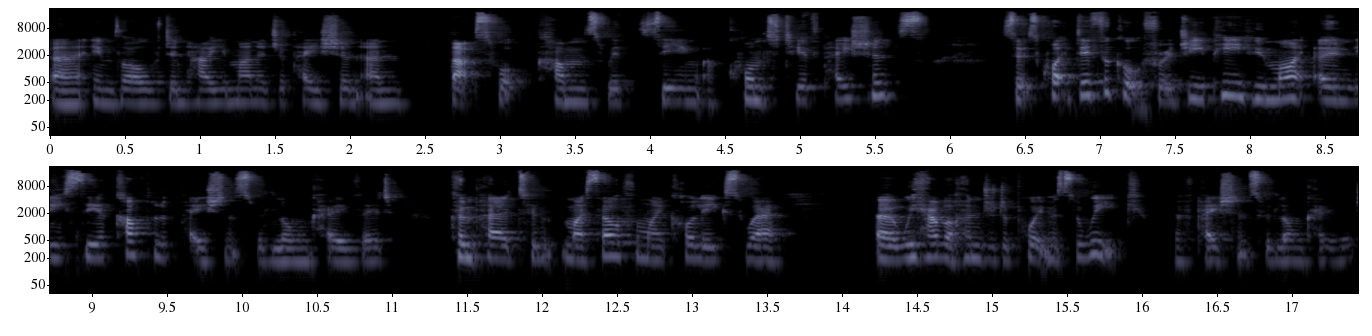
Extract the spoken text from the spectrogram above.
uh, involved in how you manage a patient and that's what comes with seeing a quantity of patients. So it's quite difficult for a GP who might only see a couple of patients with long COVID compared to myself and my colleagues, where uh, we have 100 appointments a week of patients with long COVID.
